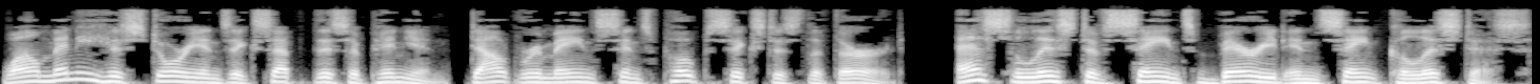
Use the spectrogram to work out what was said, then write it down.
While many historians accept this opinion, doubt remains since Pope Sixtus III's list of saints buried in St. Callistus'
